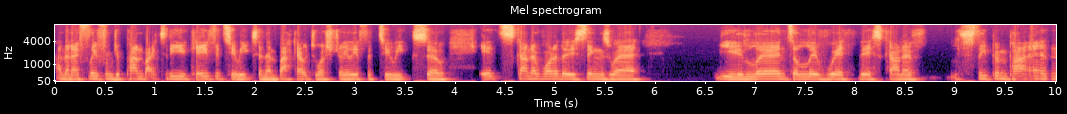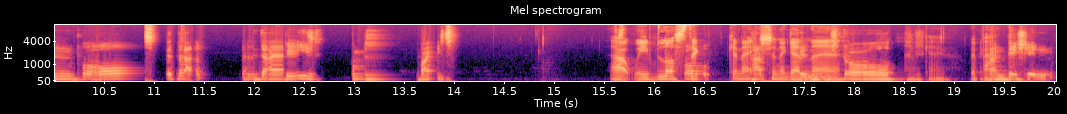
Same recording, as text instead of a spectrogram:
and then I flew from Japan back to the UK for two weeks, and then back out to Australia for two weeks. So it's kind of one of those things where you learn to live with this kind of sleeping pattern, but also that diabetes comes bites. Oh, we've lost the connection again there. Control. There we go. We're back. Condition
